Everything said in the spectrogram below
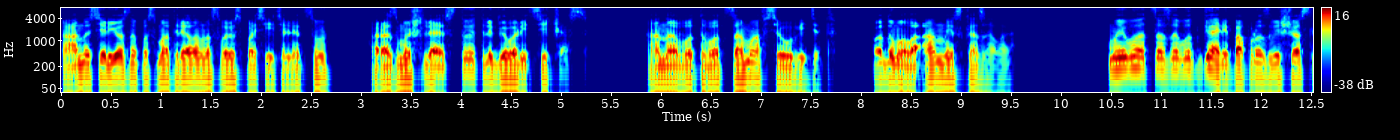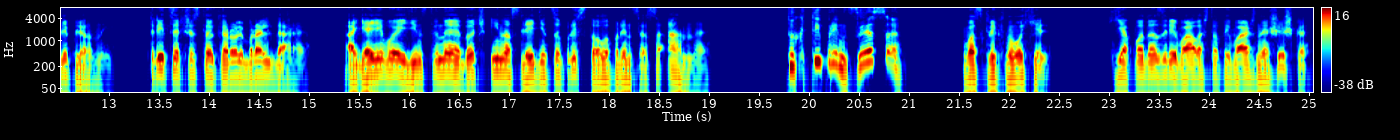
Анна серьезно посмотрела на свою спасительницу, размышляя, стоит ли говорить сейчас. Она вот-вот сама все увидит, подумала Анна и сказала. Моего отца зовут Гарри по прозвищу Ослепленный, 36-й король Бральдара, а я его единственная дочь и наследница престола принцесса Анна». «Так ты принцесса?» — воскликнула Хель. «Я подозревала, что ты важная шишка,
